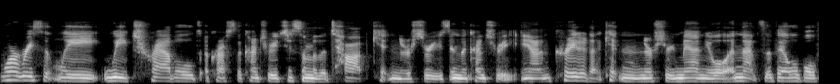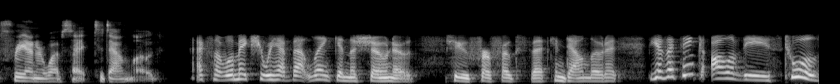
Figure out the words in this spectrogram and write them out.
more recently, we traveled across the country to some of the top kitten nurseries in the country country and created a kitten nursery manual, and that's available free on our website to download. Excellent. We'll make sure we have that link in the show notes too for folks that can download it because I think all of these tools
